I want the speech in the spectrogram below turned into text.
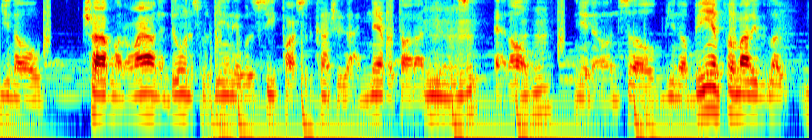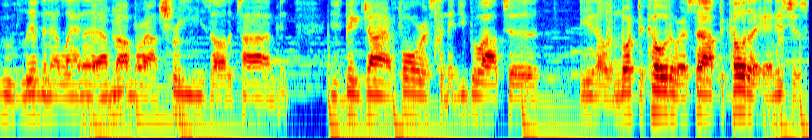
you know traveling around and doing this was being able to see parts of the country that I never thought I'd be able to Mhm. see at all. Mhm. You know, and so you know, being somebody like who lived in Atlanta, I'm, Mhm. I'm around trees all the time and these big giant forests, and then you go out to you know North Dakota or South Dakota, and it's just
